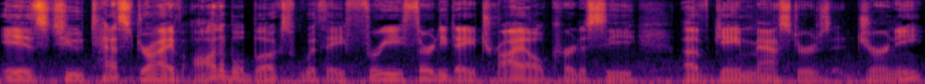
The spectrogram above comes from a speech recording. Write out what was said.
is to test drive Audible books with a free 30 day trial courtesy of Game Master's Journey.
